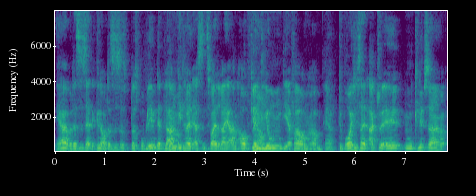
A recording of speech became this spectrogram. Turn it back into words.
Ja, aber das ist ja, genau, das ist das, das Problem. Der Plan Genau. geht halt erst in zwei, drei Jahren auf, wenn Genau. die Jungen die Erfahrung haben. Ja. Du bräuchtest halt aktuell einen Knipser,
